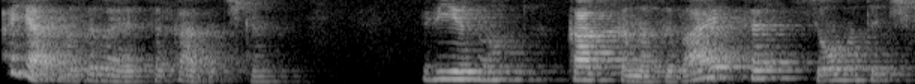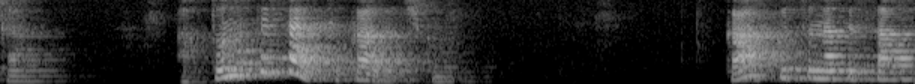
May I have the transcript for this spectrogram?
а як називається казочка? Вірно, казка називається Сьома дочка. А хто написав цю казочку? Казку цю написав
